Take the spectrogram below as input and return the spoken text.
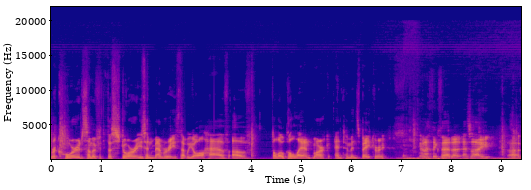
record some of the stories and memories that we all have of the local landmark, Entenmann's Bakery. And I think that uh, as I uh,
